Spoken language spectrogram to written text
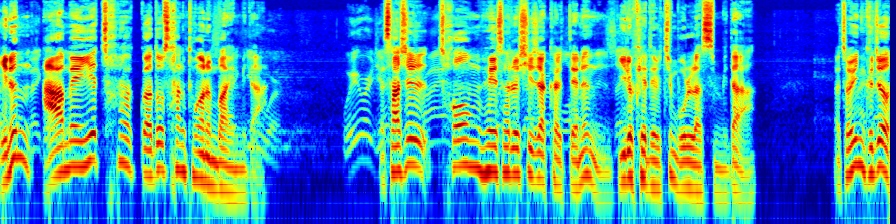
이는 아메이의 철학과도 상통하는 바입니다. 사실 처음 회사를 시작할 때는 이렇게 될지 몰랐습니다. 저희는 그저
